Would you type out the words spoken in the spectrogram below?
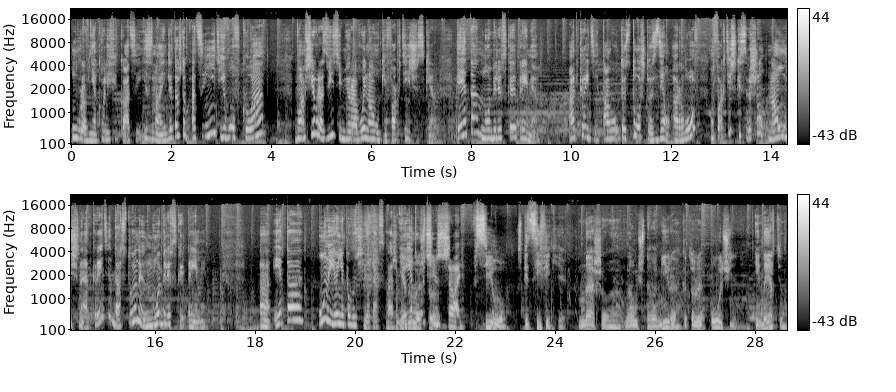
уровня квалификации и знаний для того, чтобы оценить его вклад вообще в развитии мировой науки фактически. Это Нобелевская премия. Открытие того, то есть то, что сделал Орлов, он фактически совершил научное открытие, достойное Нобелевской премии. А, это он ее не получил, так скажем. Я и думаю, это очень жаль. В силу специфики нашего научного мира, который очень инертен,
